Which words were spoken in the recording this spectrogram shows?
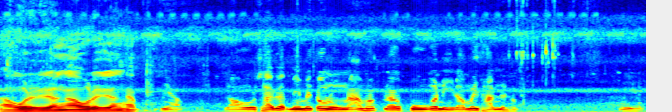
เอาเหลืองเอาเหลืองครับเนี่ยครับเราใช้แบบนี้ไม่ต้องลงน้ำครับ แล้วก็ปูก็หนีเราไม่ทันนะครับนี่ครับ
